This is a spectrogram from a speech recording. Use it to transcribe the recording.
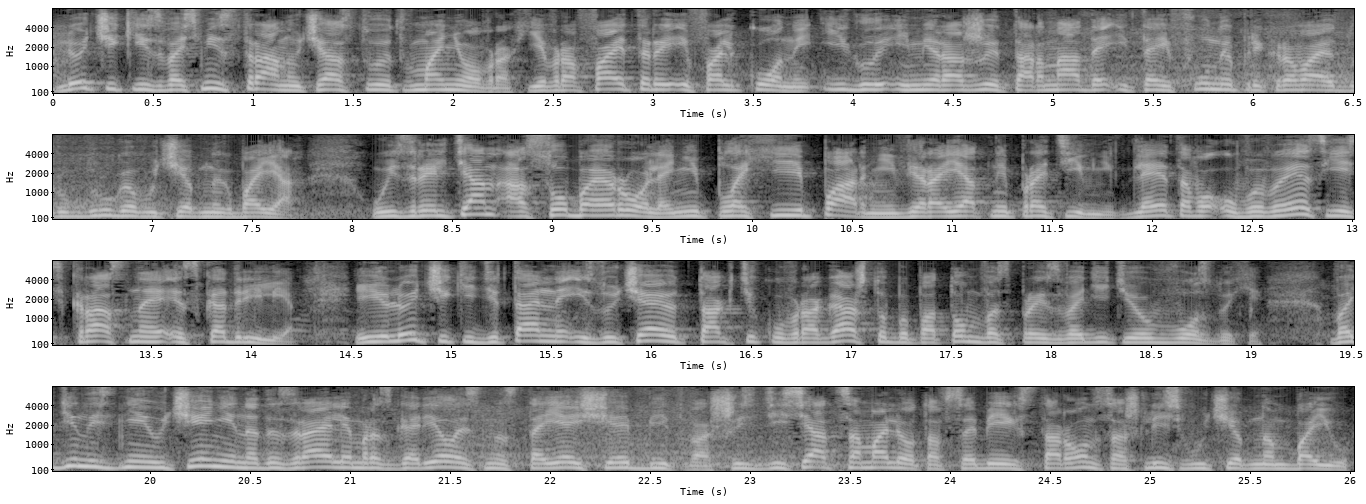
Летчики из восьми стран участвуют в маневрах. Еврофайтеры и фальконы, иглы и миражи, торнадо и тайфуны прикрывают друг друга в учебных боях. У израильтян особая роль. Они плохие парни, вероятный противник. Для этого у ВВС есть красная эскадрилья. Ее летчики детально изучают тактику врага, чтобы потом воспроизводить ее в воздухе. В один из дней учений над Израилем разгорелась настоящая битва. 60 самолетов с обеих сторон сошлись в учебном бою.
